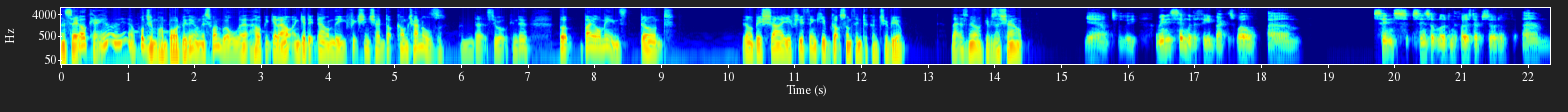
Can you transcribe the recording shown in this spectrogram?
and say, okay, yeah, we'll jump on board with you on this one. We'll uh, help you get out and get it down the fictionshed.com channels and uh, see what we can do. But by all means, don't you know be shy. If you think you've got something to contribute, let us know. Give us a shout. Yeah, absolutely. I mean, it's same with the feedback as well. Um, since since uploading the first episode of um,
